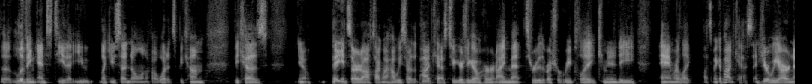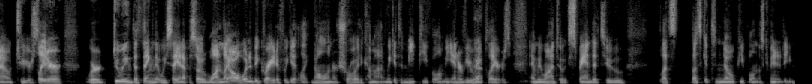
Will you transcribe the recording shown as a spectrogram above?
the living entity that you like you said Nolan about what it's become. Because you know Pagan started off talking about how we started the podcast 2 years ago. Her and I met through the retro replay community and we're like let's make a podcast and here we are now 2 years later we're doing the thing that we say in episode 1 like oh wouldn't it be great if we get like Nolan or Troy to come on and we get to meet people and we interview yeah. players and we want to expand it to let's let's get to know people in this community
